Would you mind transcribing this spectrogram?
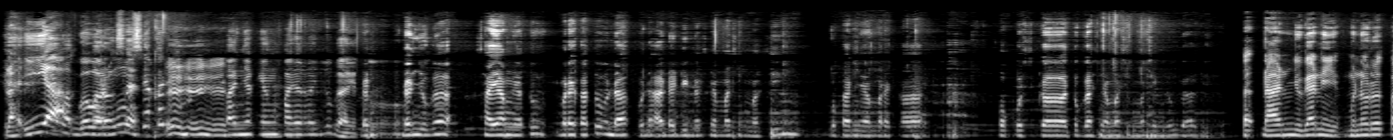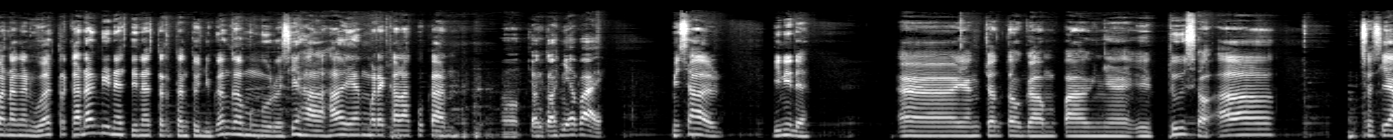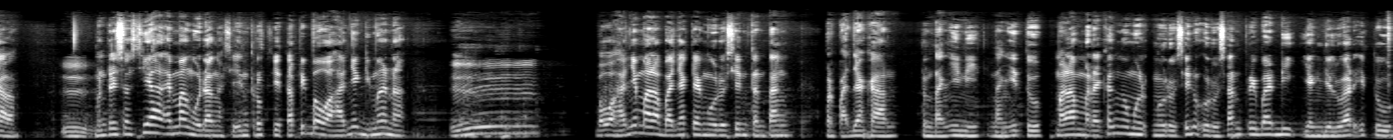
lah iya gue baru nge ya kan? Hmm, hmm, hmm. banyak yang viral juga itu dan dan juga sayangnya tuh mereka tuh udah udah ada dinasnya masing-masing bukannya mereka fokus ke tugasnya masing-masing juga gitu. Dan juga nih menurut pandangan gua terkadang dinas-dinas tertentu juga nggak mengurusi hal-hal yang mereka lakukan. Oh, contohnya apa misal gini deh. Eh yang contoh gampangnya itu soal sosial hmm. menteri sosial emang udah ngasih instruksi tapi bawahannya gimana Hmm. bawahannya malah banyak yang ngurusin tentang perpajakan tentang ini tentang itu malah mereka ngurusin urusan pribadi yang di luar itu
